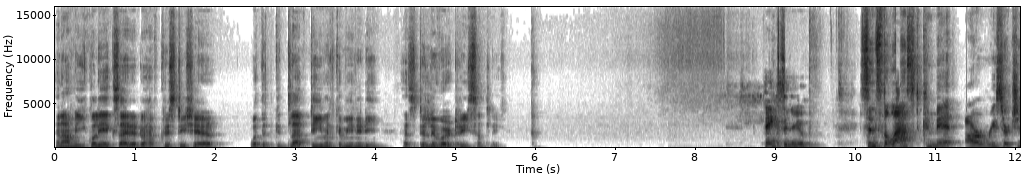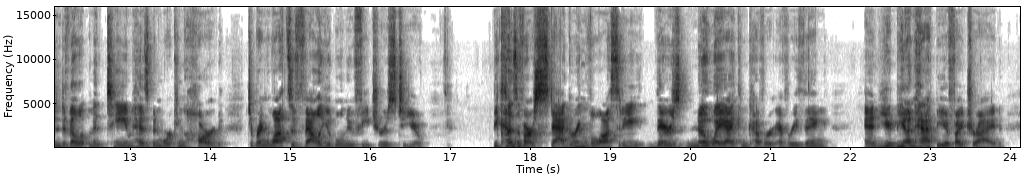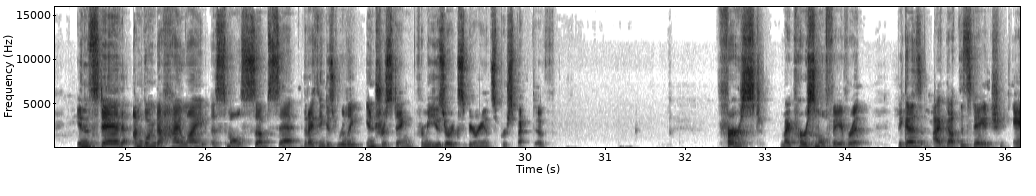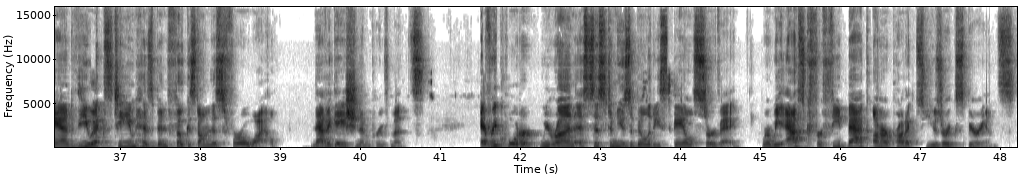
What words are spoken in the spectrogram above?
And I'm equally excited to have Christie share what the GitLab team and community has delivered recently. Thanks, Anoop. Since the last commit, our research and development team has been working hard to bring lots of valuable new features to you. Because of our staggering velocity, there's no way I can cover everything, and you'd be unhappy if I tried. Instead, I'm going to highlight a small subset that I think is really interesting from a user experience perspective. First, my personal favorite, because I've got the stage and the UX team has been focused on this for a while navigation improvements. Every quarter, we run a system usability scale survey where we ask for feedback on our product's user experience.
